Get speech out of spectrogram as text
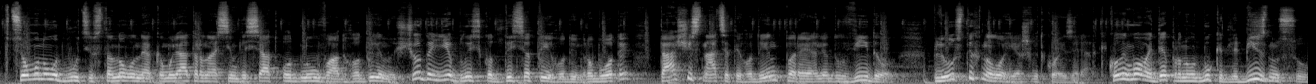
В цьому ноутбуці встановлений акумулятор на 71 Вт годину, що дає близько 10 годин роботи та 16 годин перегляду відео, плюс технологія швидкої зарядки. Коли мова йде про ноутбуки для бізнесу,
